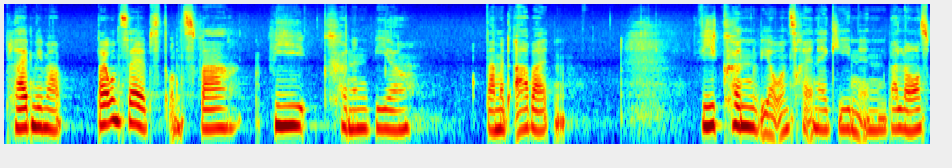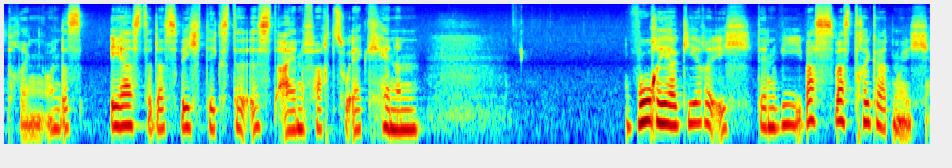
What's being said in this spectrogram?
bleiben wir mal bei uns selbst. Und zwar, wie können wir damit arbeiten? Wie können wir unsere Energien in Balance bringen? Und das Erste, das Wichtigste ist einfach zu erkennen, wo reagiere ich denn wie? Was, was triggert mich?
